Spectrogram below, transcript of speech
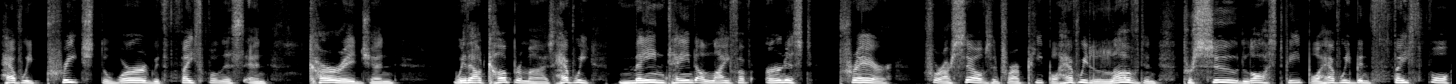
Have we preached the word with faithfulness and courage and without compromise? Have we maintained a life of earnest prayer for ourselves and for our people? Have we loved and pursued lost people? Have we been faithful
